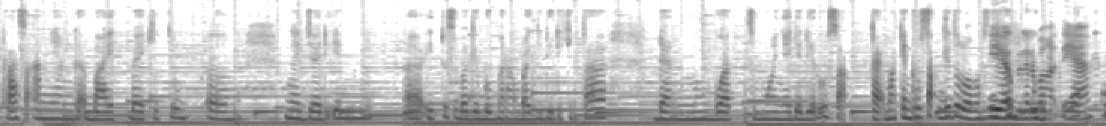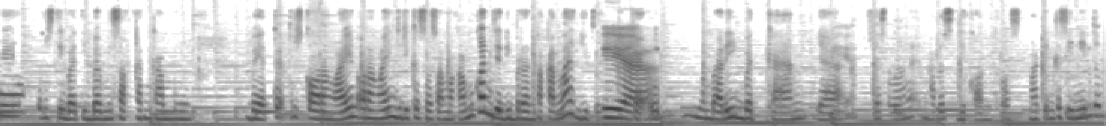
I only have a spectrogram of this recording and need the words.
perasaan yang nggak baik baik itu eh, ngejadiin eh, itu sebagai bumerang bagi diri kita dan membuat semuanya jadi rusak. Kayak makin rusak gitu loh maksudnya. Iya bener banget ya terus tiba-tiba misalkan kamu bete terus ke orang lain orang lain jadi kesel sama kamu kan jadi berantakan lagi tuh. Iya. Kayak nambah ribet kan. Ya Iya. ya sebenarnya harus dikontrol. Makin ke sini tuh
